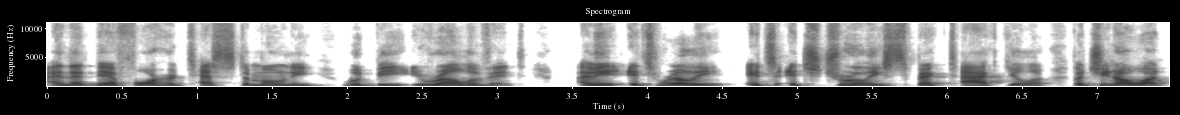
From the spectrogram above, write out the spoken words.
and that therefore her testimony would be irrelevant. I mean, it's really, it's it's truly spectacular. But you know what?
